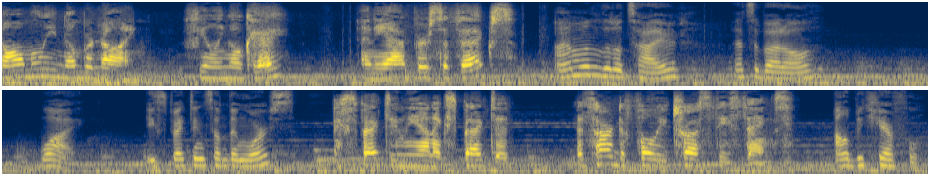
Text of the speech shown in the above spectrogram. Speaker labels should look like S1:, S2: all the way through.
S1: anomaly number nine. Feeling okay? Any adverse effects?
S2: I'm a little tired. That's about all. Why? Expecting something worse?
S1: Expecting the unexpected. It's hard to fully trust these things.
S2: I'll be careful.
